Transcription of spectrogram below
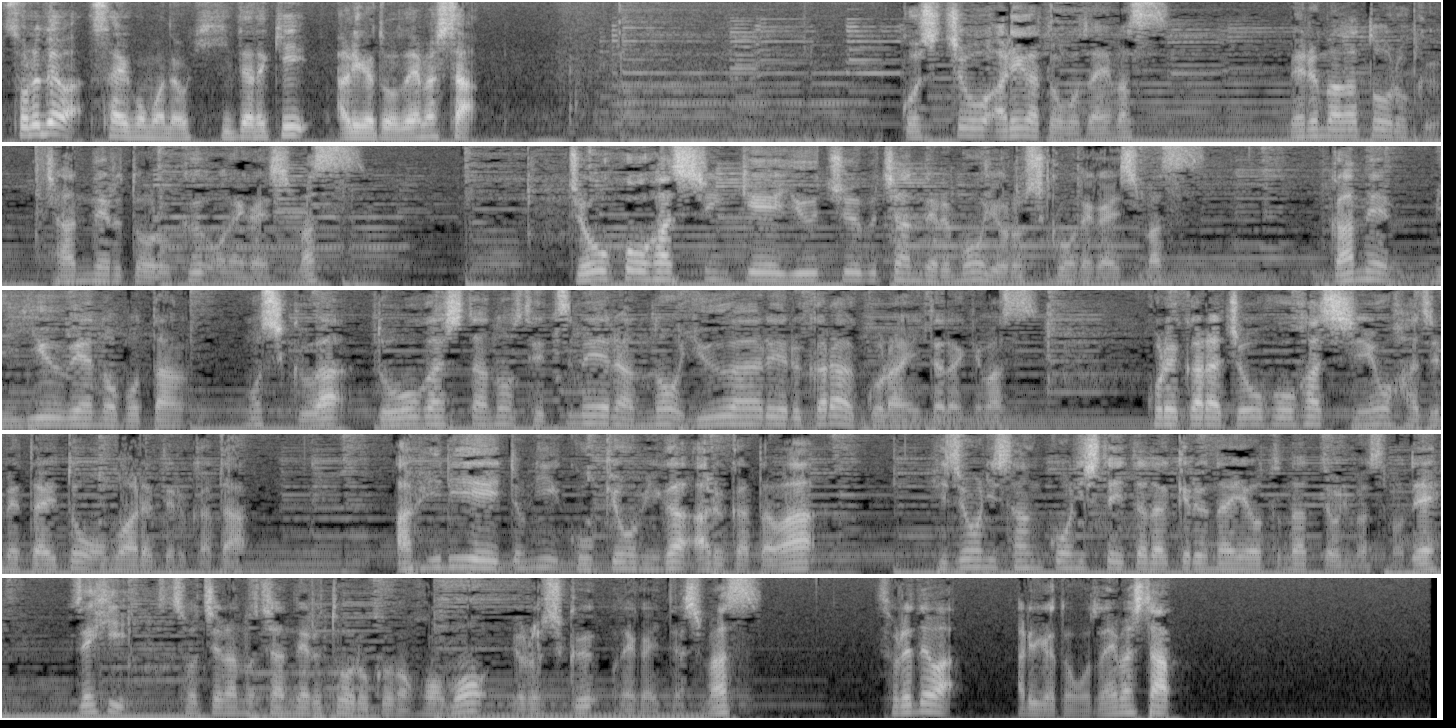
それでは最後までお聴きいただきありがとうございました。ご視聴ありがとうございます。メルマガ登録、チャンネル登録お願いします。情報発信系 YouTube チャンネルもよろしくお願いします。画面右上のボタン、もしくは動画下の説明欄の URL からご覧いただけます。これから情報発信を始めたいと思われている方、アフィリエイトにご興味がある方は、非常に参考にしていただける内容となっておりますので、ぜひそちらのチャンネル登録の方もよろしくお願いいたします。それでは、ありがとうございました。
